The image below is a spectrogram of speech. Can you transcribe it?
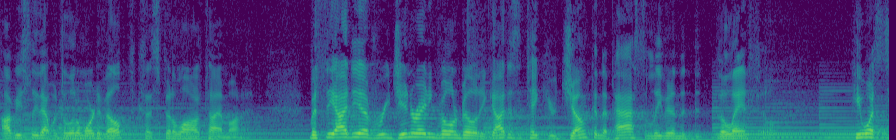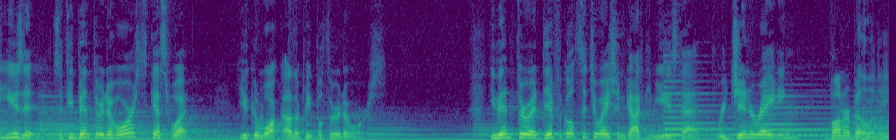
Obviously, that one's a little more developed because I spent a lot of time on it. But it's the idea of regenerating vulnerability. God doesn't take your junk in the past and leave it in the, the landfill. He wants to use it. So if you've been through a divorce, guess what? You can walk other people through a divorce. You've been through a difficult situation, God can use that. Regenerating vulnerability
